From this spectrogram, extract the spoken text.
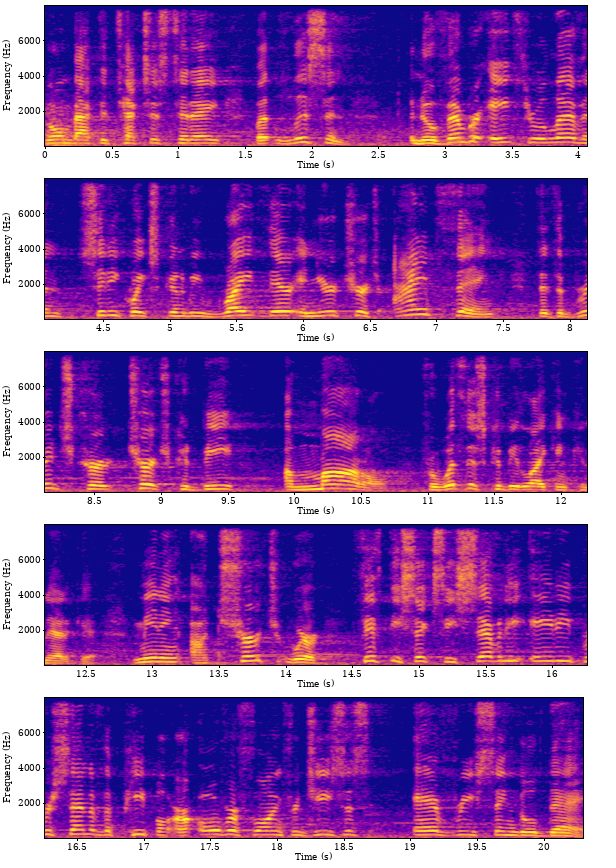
going back to Texas today. But listen, November 8th through 11, City Quake's going to be right there in your church. I think that the Bridge Church could be a model for what this could be like in Connecticut, meaning a church where 50, 60, 70, 80% of the people are overflowing for Jesus every single day.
